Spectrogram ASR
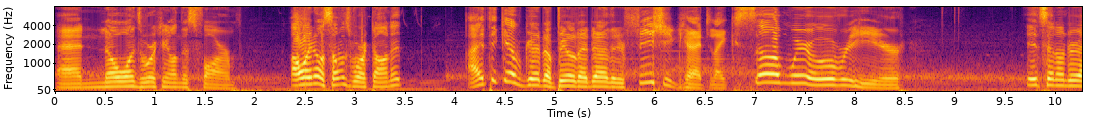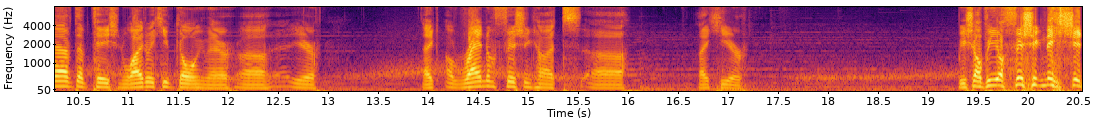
And no one's working on this farm. Oh, I know, someone's worked on it. I think I'm gonna build another fishing hut, like somewhere over here. It's an under adaptation. Why do I keep going there? Uh, here. Like a random fishing hut, uh, like here. We shall be a fishing nation!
